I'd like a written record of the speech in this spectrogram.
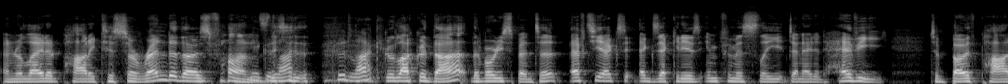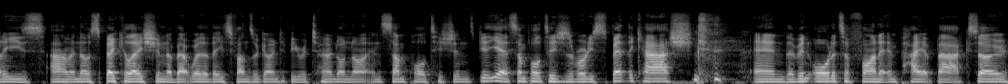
and related party to surrender those funds. Yeah, good luck. is- Good luck. Good luck with that. They've already spent it. FTX executives infamously donated heavy to both parties, um, and there was speculation about whether these funds were going to be returned or not. And some politicians, but yeah, some politicians have already spent the cash, and they've been ordered to find it and pay it back. So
